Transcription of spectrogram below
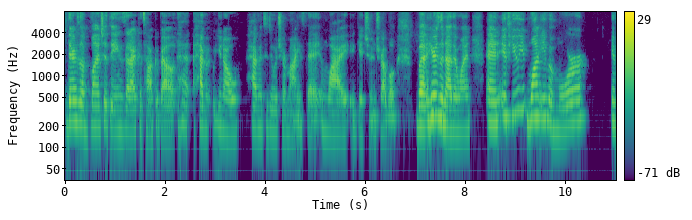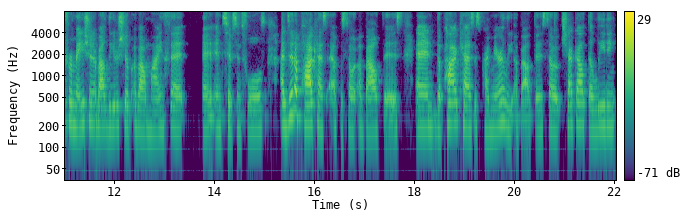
there's a bunch of things that I could talk about. Ha- have you know having to do with your mindset and why it gets you in trouble. But here's another one. And if you want even more information about leadership, about mindset, and, and, tips and tools. I did a podcast episode about this, and the podcast is primarily about this. So check out the Leading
